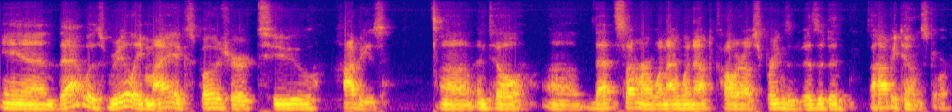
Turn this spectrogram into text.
And that was really my exposure to hobbies uh, until uh, that summer when I went out to Colorado Springs and visited the Hobbytown store.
